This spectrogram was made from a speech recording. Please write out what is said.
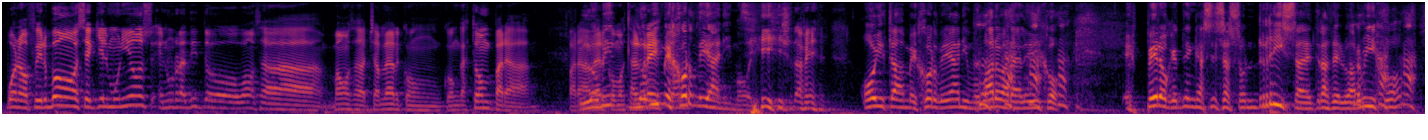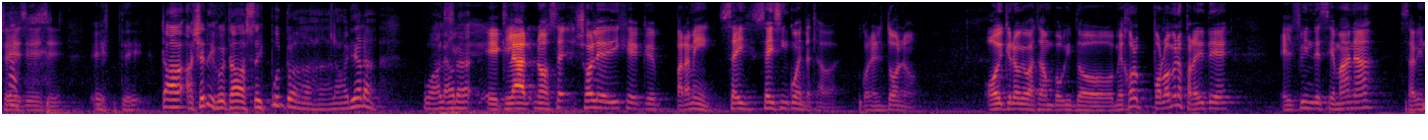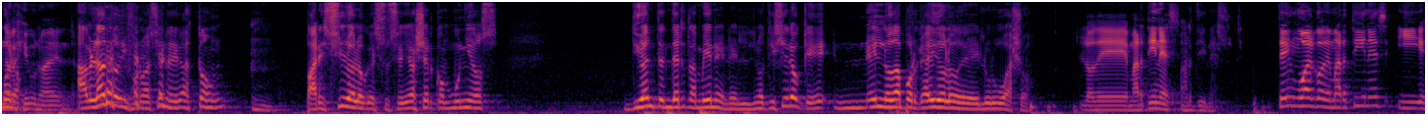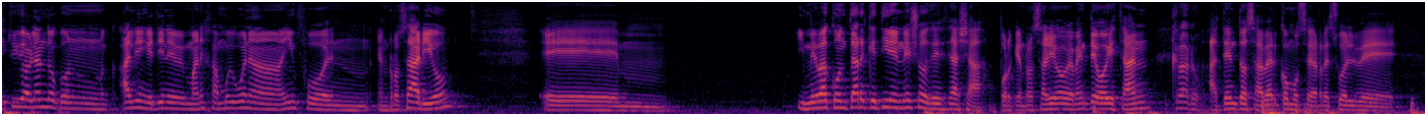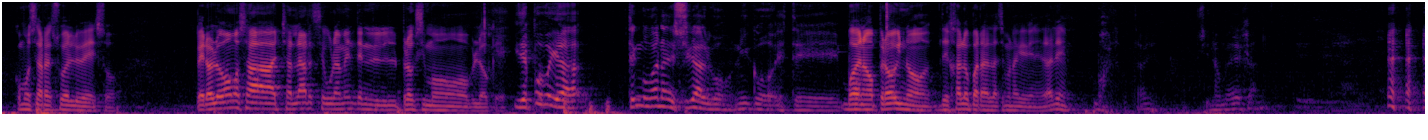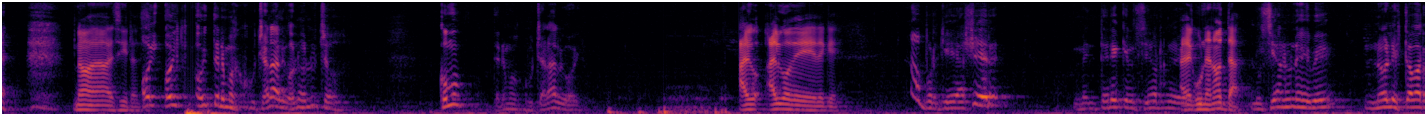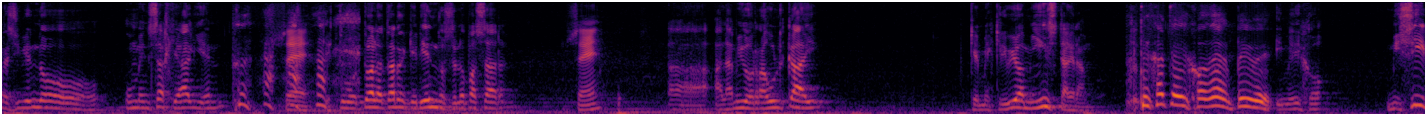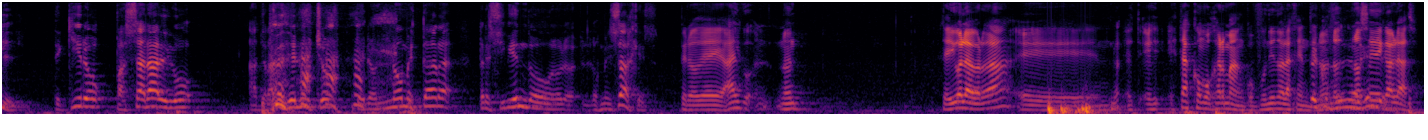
Bueno, firmó Ezequiel Muñoz. En un ratito vamos a, vamos a charlar con, con Gastón para, para lo ver vi, cómo está el lo vi mejor de ánimo. hoy. Sí, yo también. Hoy estaba mejor de ánimo. Bárbara le dijo, espero que tengas esa sonrisa detrás del barbijo. Sí, sí, sí. Este, estaba- ayer dijo que estaba a seis puntos a la mañana o a la hora. Eh, claro, no, yo le dije que para mí, 6 6.50 estaba, con el tono. Hoy creo que va a estar un poquito mejor, por lo menos para irte el fin de semana sabiendo Bueno, que hay uno adentro. Hablando de informaciones de Gastón, parecido a lo que sucedió ayer con Muñoz, dio a entender también en el noticiero que él no da por caído lo del uruguayo, Lo de Martínez. Martínez. Tengo algo de Martínez y estoy hablando con alguien que tiene maneja muy buena info en, en Rosario. Eh, y me va a contar qué tienen ellos desde allá. Porque en Rosario, obviamente, hoy están Claro. atentos a ver cómo se resuelve, cómo se resuelve eso. Pero lo vamos a charlar seguramente en el próximo bloque. Y después voy a. Tengo ganas de decir algo, Nico. Este, Bueno, pero hoy no, déjalo para la semana que viene, dale. bueno, está bien. Si no me dejan. No, nada, decir así. Hoy, hoy, hoy tenemos que escuchar algo, ¿no, Lucho? ¿Cómo? Tenemos que escuchar algo hoy. ¿Algo, algo de, de qué? No, porque ayer me enteré que el señor eh, ¿Alguna nota? Luciano Neve no le estaba recibiendo un mensaje a alguien Sí. que estuvo toda la tarde queriéndoselo pasar Sí. a- al amigo Raúl Cay, que me escribió a mi Instagram Fíjate de joder, pibe. y me dijo, Misil, te quiero pasar algo a través de Lucho, pero no me está recibiendo lo- los mensajes. Pero de algo. No, te digo la verdad, eh, est- est- estás como Germán, confundiendo a la gente. No, no- no sé de qué hablas.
